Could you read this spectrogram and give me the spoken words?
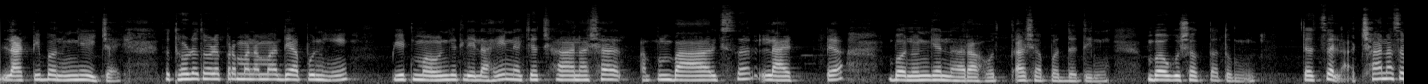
लाटी बनवून घ्यायची आहे. तर थोड्या थोड्या प्रमाणामध्ये आपण हे पीठ मळून घेतलेलं आहे. याच्या छान अशा आपण बारीकसर लाट्या बनवून घेणार आहोत अशा पद्धतीने. बघू शकता तुम्ही. तर चला छान असं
